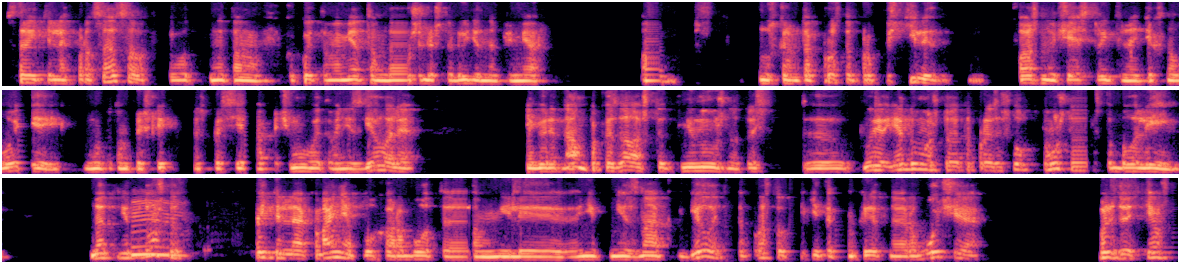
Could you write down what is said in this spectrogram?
строительных процессов. И вот мы там в какой-то момент там обнаружили, что люди, например, там, ну, скажем так, просто пропустили важную часть строительной технологии. Мы потом пришли и спросили, а почему вы этого не сделали? И говорят, нам показалось, что это не нужно. То есть, э, ну, я, я думаю, что это произошло потому, что просто было лень. Но это не mm-hmm. потому, что строительная компания плохо работает там, или не, не знает, как делать. Это просто какие-то конкретные рабочие, пользуясь тем, что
